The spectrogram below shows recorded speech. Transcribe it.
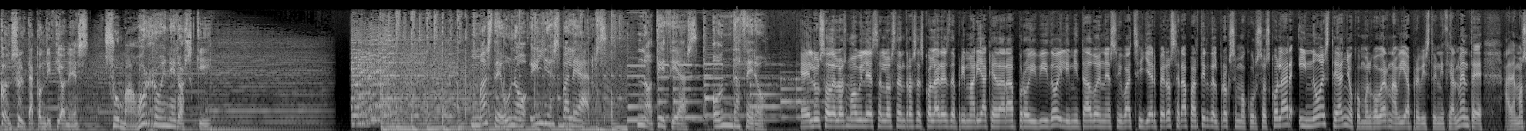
Consulta condiciones. Suma ahorro en Eroski. Más de uno Illes Balears. Noticias. Onda Cero. El uso de los móviles en los centros escolares de primaria quedará prohibido y limitado en eso y bachiller, pero será a partir del próximo curso escolar y no este año como el Gobierno había previsto inicialmente. Además,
